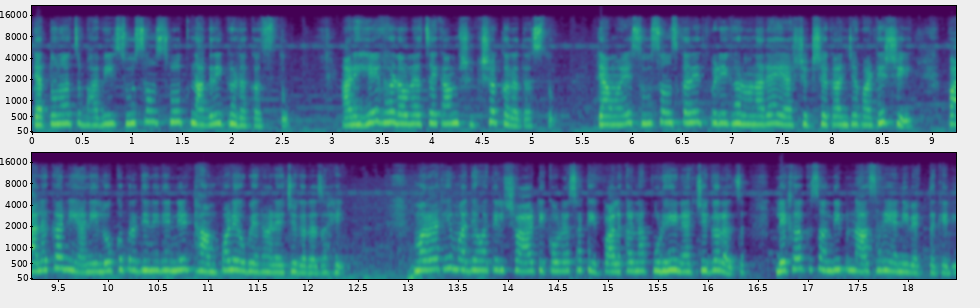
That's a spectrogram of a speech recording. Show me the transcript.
त्यातूनच भावी सुसंस्कृत नागरिक घडत असतो आणि हे घडवण्याचे काम शिक्षक करत असतो. त्यामुळे सुसंस्कारित पिढी घडवणाऱ्या या शिक्षकांच्या पाठीशी पालकांनी आणि लोकप्रतिनिधींनी ठामपणे उभे राहण्याची गरज आहे. मराठी माध्यमातील शाळा टिकवण्यासाठी पालकांना पुढे येण्याची गरज लेखक संदीप नासरे यांनी व्यक्त केली.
